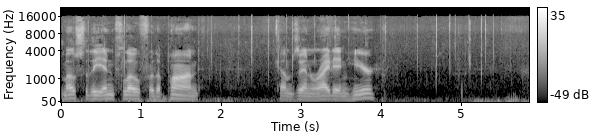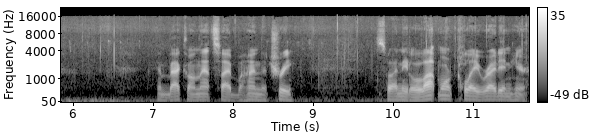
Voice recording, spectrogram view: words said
Most of the inflow for the pond comes in right in here and back on that side behind the tree. So I need a lot more clay right in here.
